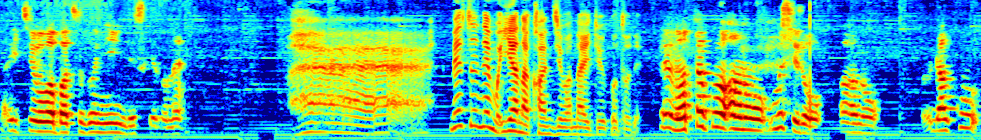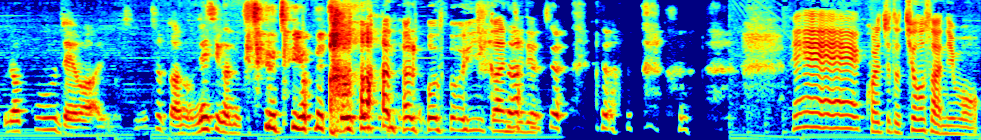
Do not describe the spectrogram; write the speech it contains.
体調は抜群にいいんですけどね。あ。へえ。別にでも嫌な感じはないということで。え全く、あの、むしろ、あの、楽、楽ではありますね。ちょっとあの、ネジが抜けてるって言われちゃう。なるほど、いい感じで。へえ、これちょっと千穂さんにも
